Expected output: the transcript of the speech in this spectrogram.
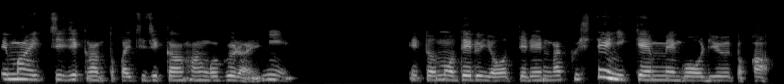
でまあ1時間とか1時間半後ぐらいに、えっと、もう出るよって連絡して2軒目合流とか、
